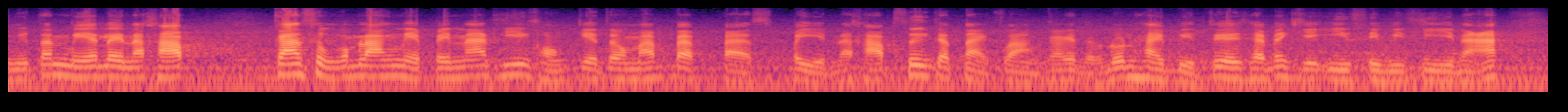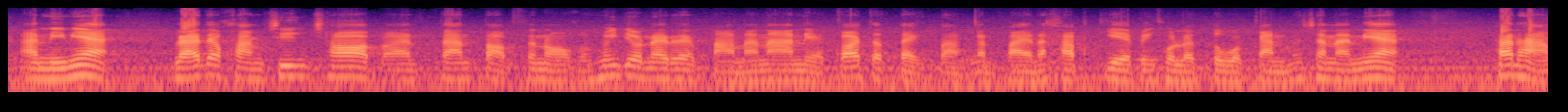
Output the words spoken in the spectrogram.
250 นิวตันเมตรเลยนะครับ การส่งกำลังเนี่ยเป็นหน้าที่ของเกียร์อัตโนมัแบบ 8 สปีดนะครับ ซึ่งจะแตกต่างกันจากรุ่นไฮบริดที่จะใช้เป็นเกียร์ eCVT นะ อันนี้เนี่ยแล้วแต่ความชื่นชอบการตอบสนองของเครื่องยนต์อะไรต่างๆนานาเนี่ยก็จะแตกต่างกันไปนะครับ เกียร์เป็นคนละตัวกัน เพราะฉะนั้นเนี่ยถ้าถาม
